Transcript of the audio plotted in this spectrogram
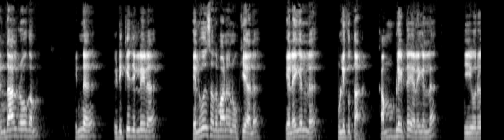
ചെന്താൽ രോഗം ഇന്ന് ഇടുക്കി ജില്ലയിൽ എഴുപത് ശതമാനം നോക്കിയാൽ ഇലകളിൽ പുള്ളിക്കുത്താണ്. കംപ്ലീറ്റ് ഇലകളിൽ ഈ ഒരു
